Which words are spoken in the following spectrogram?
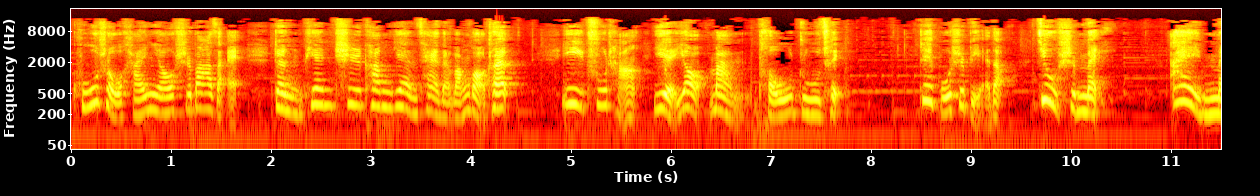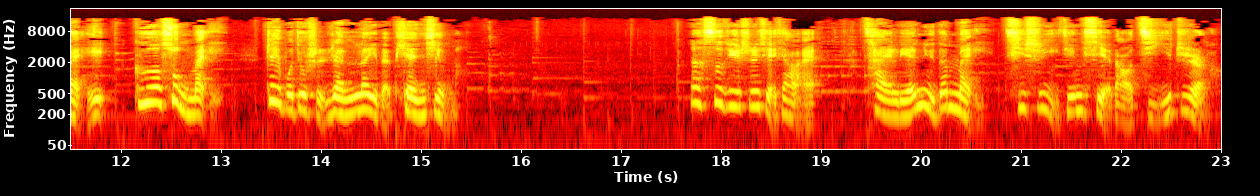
苦守寒窑十八载，整天吃糠咽菜的王宝钏。一出场也要满头珠翠，这不是别的，就是美，爱美，歌颂美，这不就是人类的天性吗？那四句诗写下来，采莲女的美其实已经写到极致了。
